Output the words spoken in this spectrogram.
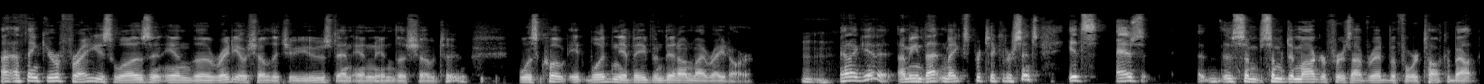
I think your phrase was in, in, the radio show that you used and, and in the show too was quote, it wouldn't have even been on my radar. Mm-mm. And I get it. I mean, that makes particular sense. It's as uh, some, some demographers I've read before talk about,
